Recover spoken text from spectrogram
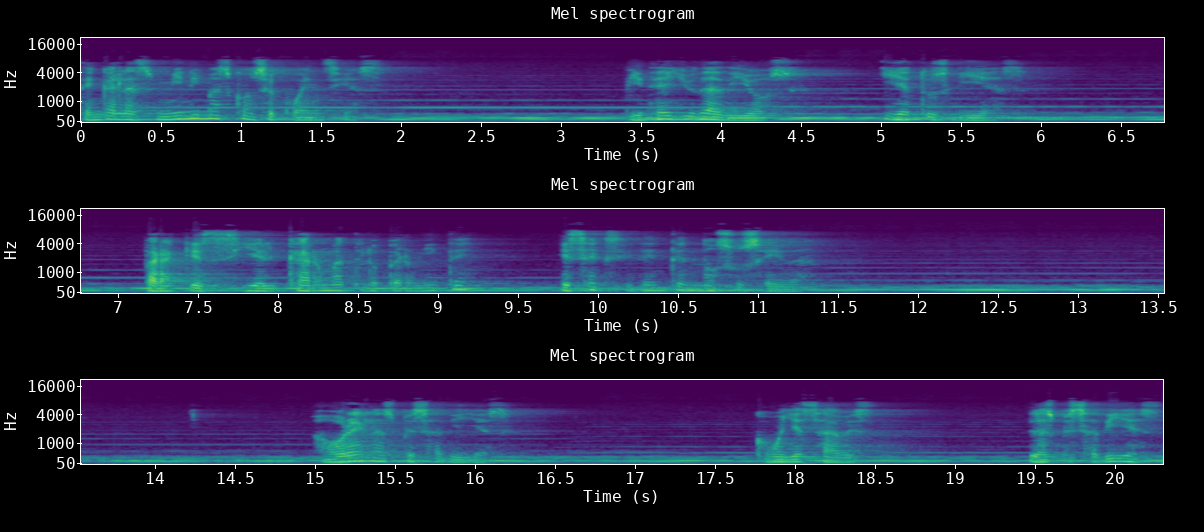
tenga las mínimas consecuencias. Pide ayuda a Dios y a tus guías para que si el karma te lo permite, ese accidente no suceda. Ahora en las pesadillas. Como ya sabes, las pesadillas,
